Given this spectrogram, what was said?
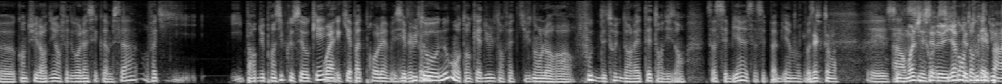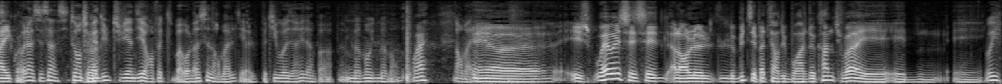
quand tu leur dis en fait voilà c'est comme ça, en fait ils, ils partent du principe que c'est ok Ouais. et qu'il n'y a pas de problème. Et c'est plutôt nous en tant qu'adultes en fait qui venons leur foutre des trucs dans la tête en disant ça c'est bien et ça c'est pas bien mon pote. exactement Et Alors moi, si j'essaie de lui si dire toi, en que tant tout est pareil, quoi. Voilà c'est ça. Si toi en Tu tant qu'adulte tu viens dire en fait bah voilà c'est normal, il y a le petit voisin il a pas une maman une maman. Ouais. Normal. Et, euh, et je- ouais, ouais, c'est, c'est, alors le, le but c'est pas de faire du bourrage de crâne, tu vois, et, et, et, Oui.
